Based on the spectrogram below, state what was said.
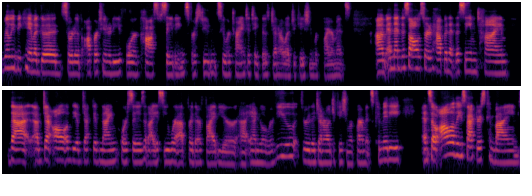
really became a good sort of opportunity for cost savings for students who are trying to take those general education requirements. Um, and then this all sort of happened at the same time that object, all of the objective nine courses at ISU were up for their five-year uh, annual review through the General Education Requirements Committee. And so all of these factors combined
